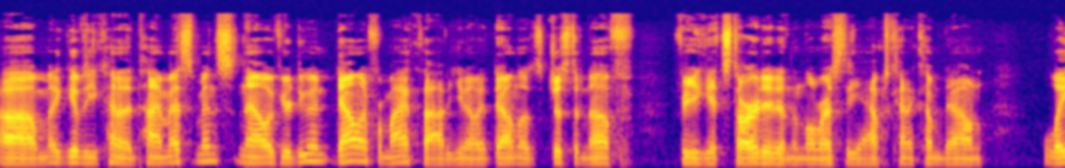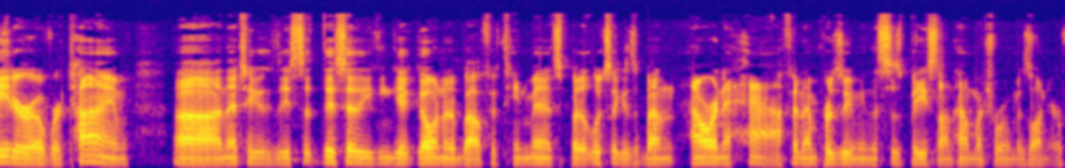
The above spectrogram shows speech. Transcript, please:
um, it gives you kind of the time estimates. Now, if you're doing download from iCloud, you know, it downloads just enough for you to get started, and then the rest of the apps kind of come down later over time. Uh, and that takes, they, said- they said you can get going in about 15 minutes, but it looks like it's about an hour and a half. And I'm presuming this is based on how much room is on your,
